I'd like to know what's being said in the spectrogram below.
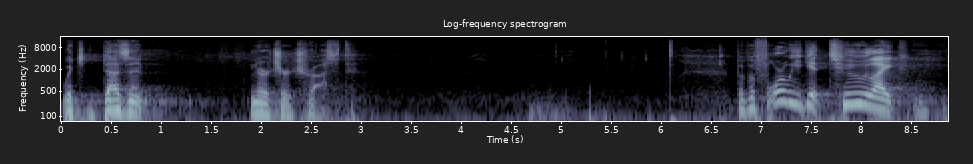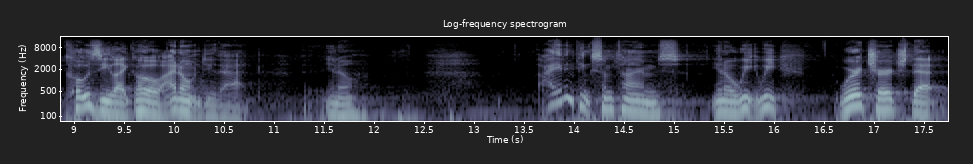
which doesn't nurture trust. But before we get too like cozy, like, oh, I don't do that, you know, I even think sometimes, you know, we, we, we're a church that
